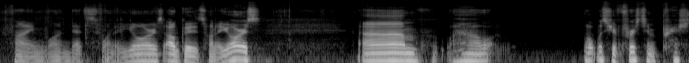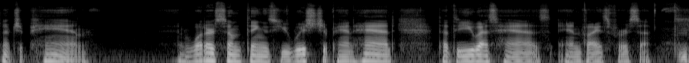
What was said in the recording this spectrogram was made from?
find one that's one of yours. Oh, good, it's one of yours. Um, wow. What was your first impression of Japan? And what are some things you wish Japan had that the U.S. has, and vice versa? Mm.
